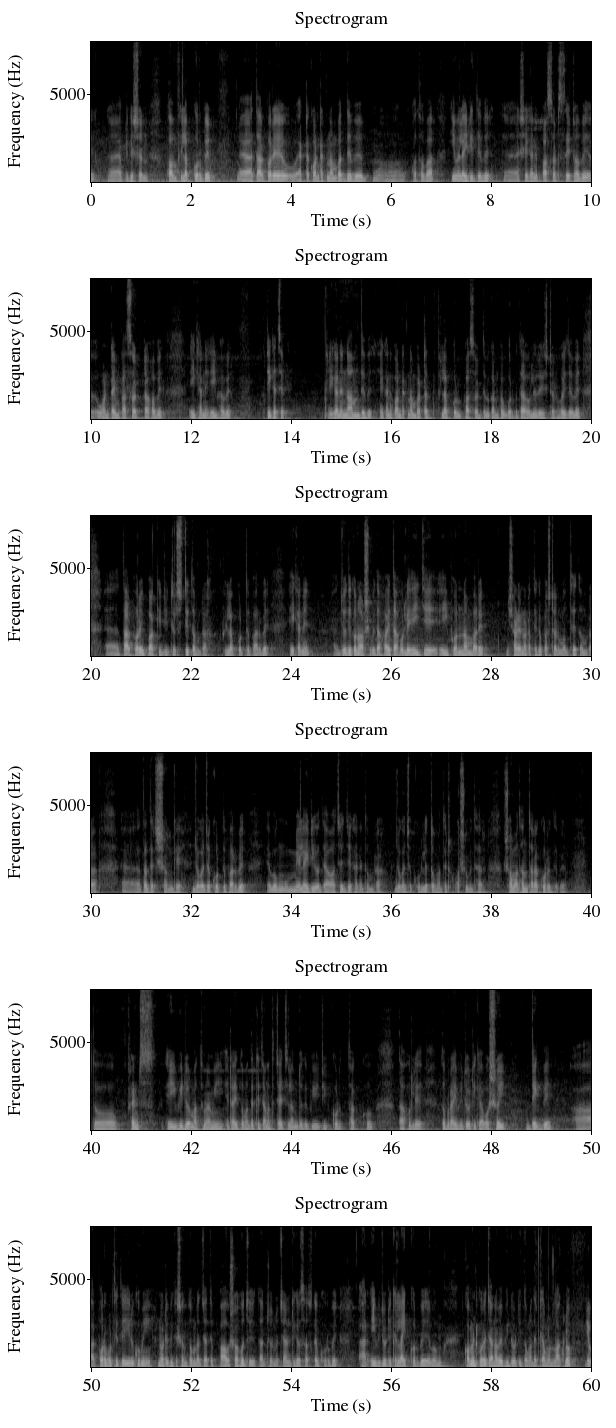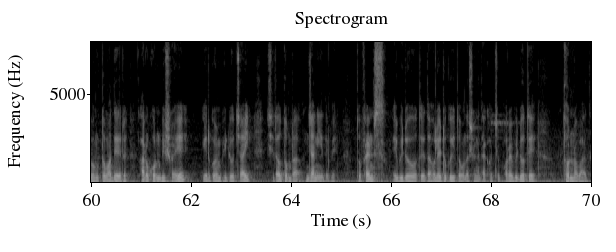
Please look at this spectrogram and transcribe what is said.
অ্যাপ্লিকেশন ফর্ম ফিল আপ করবে তারপরে একটা কন্ট্যাক্ট নাম্বার দেবে অথবা ইমেল আইডি দেবে সেখানে পাসওয়ার্ড সেট হবে ওয়ান টাইম পাসওয়ার্ডটা হবে, এইখানে এইভাবে, ঠিক আছে? এখানে নাম দেবে, এখানে কন্ট্যাক্ট নাম্বারটা ফিল আপ করবে পাসওয়ার্ড দেবে কনফার্ম করবে, তাহলে রেজিস্টার হয়ে যাবে। তারপরে বাকি ডিটেলসটি তোমরা ফিল আপ করতে পারবে। এখানে যদি কোনো অসুবিধা হয়, তাহলে এই যে, এই ফোন নাম্বারে সাড়ে নটা থেকে পাঁচটার মধ্যে তোমরা তাদের সঙ্গে যোগাযোগ করতে পারবে এবং মেল আইডিও দেওয়া আছে যেখানে তোমরা যোগাযোগ করলে তোমাদের অসুবিধার সমাধান তারা করে দেবে। তো ফ্রেন্ডস এই ভিডিওর মাধ্যমে আমি এটাই তোমাদেরকে জানাতে চাইছিলাম, যদি ভিডিওটি করে থাকো তাহলে তোমরা এই ভিডিওটিকে অবশ্যই দেখবে। আর পরবর্তীতে এরকমই নোটিফিকেশান তোমরা যাতে পাও সহজে, তার জন্য চ্যানেলটিকেও সাবস্ক্রাইব করবে আর এই ভিডিওটিকে লাইক করবে এবং কমেন্ট করে জানাবে ভিডিওটি তোমাদের কেমন লাগল এবং তোমাদের আরও কোন বিষয়ে এরকম ভিডিও চাই সেটাও তোমরা জানিয়ে দেবে। তো ফ্রেন্ডস এই ভিডিওতে তাহলে এটুকুই। তোমাদের সঙ্গে দেখা হচ্ছে পরের ভিডিওতে। ধন্যবাদ।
